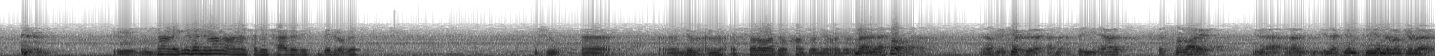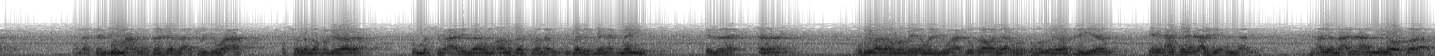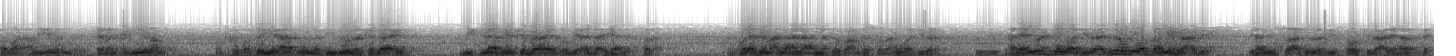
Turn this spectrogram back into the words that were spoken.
إذا ما معنى الحديث هذا بيستدل به؟ وشو؟ آه الصلوات الخمس والجمعة لا لا فضل يكفر السيئات؟ الصغائر. إذا إذا تجنب الكبائر. من أتى الجمعة من الجمعة وصلى ما قدر له ثم استمع الإمام وأنصت ولم يفرق بين اثنين الا غفر له ما بينهما الجمعه الاخرى وهو ثلاثة أيام يعني حتى بعشر من ذلك هذا معناه أنه يعطى فضلا عظيما خيرا كثيرا وتكفر سيئاته التي دون الكبائر باجتنابه الكبائر وبأداء هذه الصلاة. وليس معناه انها تسقط عنه واجبات. عليه ان يؤدي الواجبات ويرضي ربه أن ينفع بهذه الصلاة التي رتب عليها هذا الخير.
